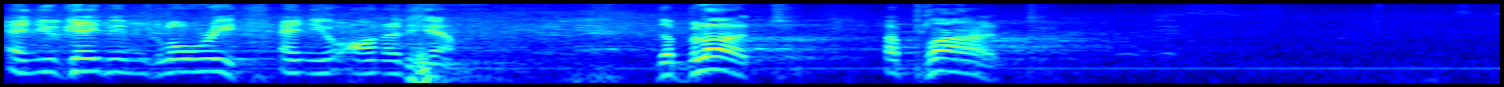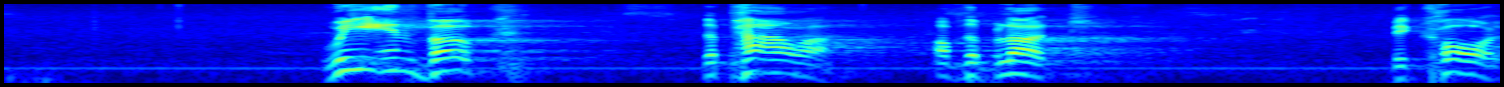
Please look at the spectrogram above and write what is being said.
and you gave him glory and you honored him the blood applied we invoke the power of the blood because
